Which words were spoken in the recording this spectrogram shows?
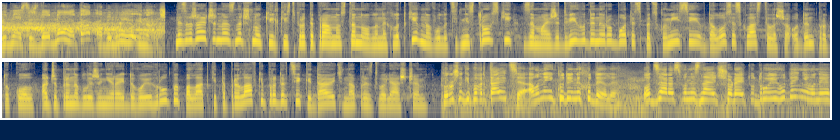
відноситись до одного так, а до другого інакше. Незважаючи на значну кількість протиправно встановлених лотків на вулиці Дністровській, за майже дві години роботи спецкомісії вдалося скласти лише один протокол. Адже при наближенні рейдової групи палатки та прилавки продавці кидають на призволяще. Порушники повертаються, а вони нікуди не ходили. От зараз вони знають, що рейд у другій годині, вони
